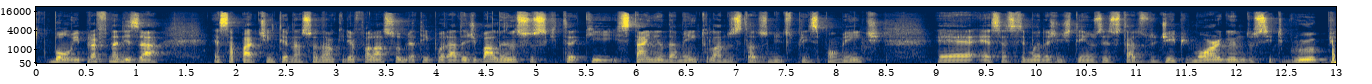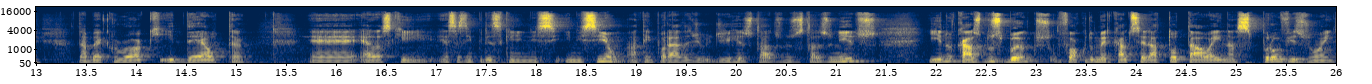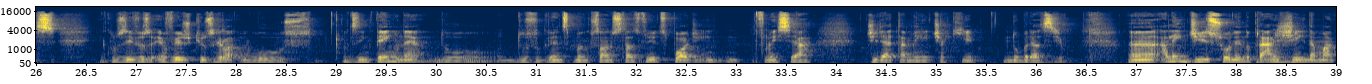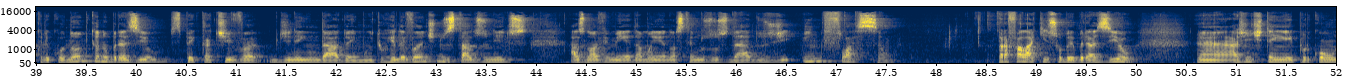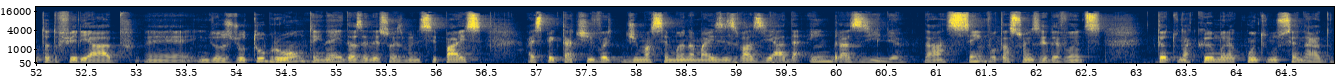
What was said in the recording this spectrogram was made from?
Bom, e para finalizar essa parte internacional, eu queria falar sobre a temporada de balanços que, tá, que está em andamento lá nos Estados Unidos, principalmente. É, essa semana a gente tem os resultados do JP Morgan, do Citigroup, da BlackRock e Delta. É, elas que essas empresas que inici, iniciam a temporada de, de resultados nos Estados Unidos e no caso dos bancos o foco do mercado será total aí nas provisões inclusive eu vejo que os, os o desempenho né, do, dos grandes bancos lá nos Estados Unidos pode influenciar diretamente aqui no Brasil. Uh, além disso, olhando para a agenda macroeconômica no Brasil, expectativa de nenhum dado aí muito relevante. Nos Estados Unidos, às nove e meia da manhã, nós temos os dados de inflação. Para falar aqui sobre o Brasil, a gente tem aí por conta do feriado eh, em 12 de outubro, ontem, né, e das eleições municipais, a expectativa de uma semana mais esvaziada em Brasília, tá? sem votações relevantes tanto na Câmara quanto no Senado.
